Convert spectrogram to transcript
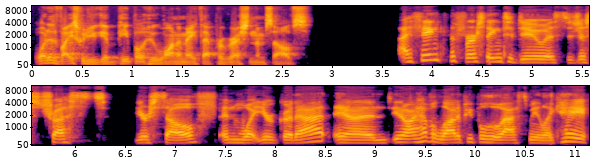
what advice would you give people who want to make that progression themselves? I think the first thing to do is to just trust yourself and what you're good at. And, you know, I have a lot of people who ask me, like, hey,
